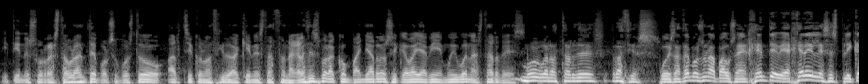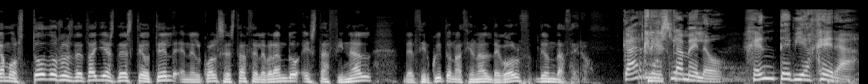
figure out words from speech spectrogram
y tiene su restaurante, por supuesto, archiconocido aquí en esta zona. Gracias por acompañarnos y que vaya bien. Muy buenas tardes. Muy buenas tardes, gracias. Pues hacemos una pausa en Gente Viajera y les explicamos todos los detalles de este hotel en el cual se está celebrando esta final del Circuito Nacional de Golf de Onda Cero. Carlos Lamelo, gente viajera.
